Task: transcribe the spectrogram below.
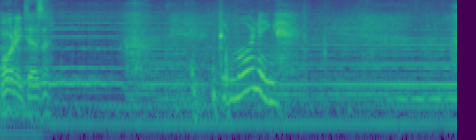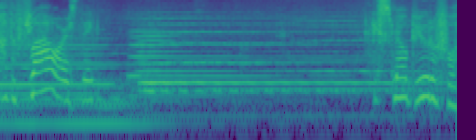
Morning, Tessa. Good morning. Ah, the flowers, they. Smell beautiful.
